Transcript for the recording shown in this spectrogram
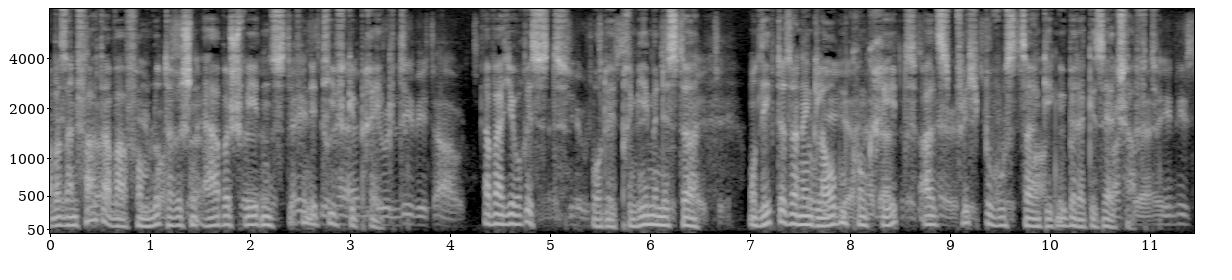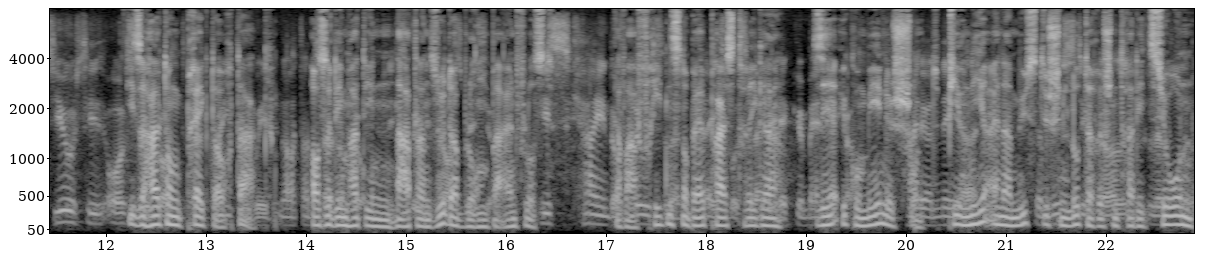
Aber sein Vater war vom lutherischen Erbe Schwedens definitiv geprägt. Er war Jurist, wurde Premierminister und lebte seinen Glauben konkret als Pflichtbewusstsein gegenüber der Gesellschaft. Diese Haltung prägt auch Dag. Außerdem hat ihn Nathan Söderblom beeinflusst. Er war Friedensnobelpreisträger, sehr ökumenisch und Pionier einer mystischen lutherischen Tradition,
